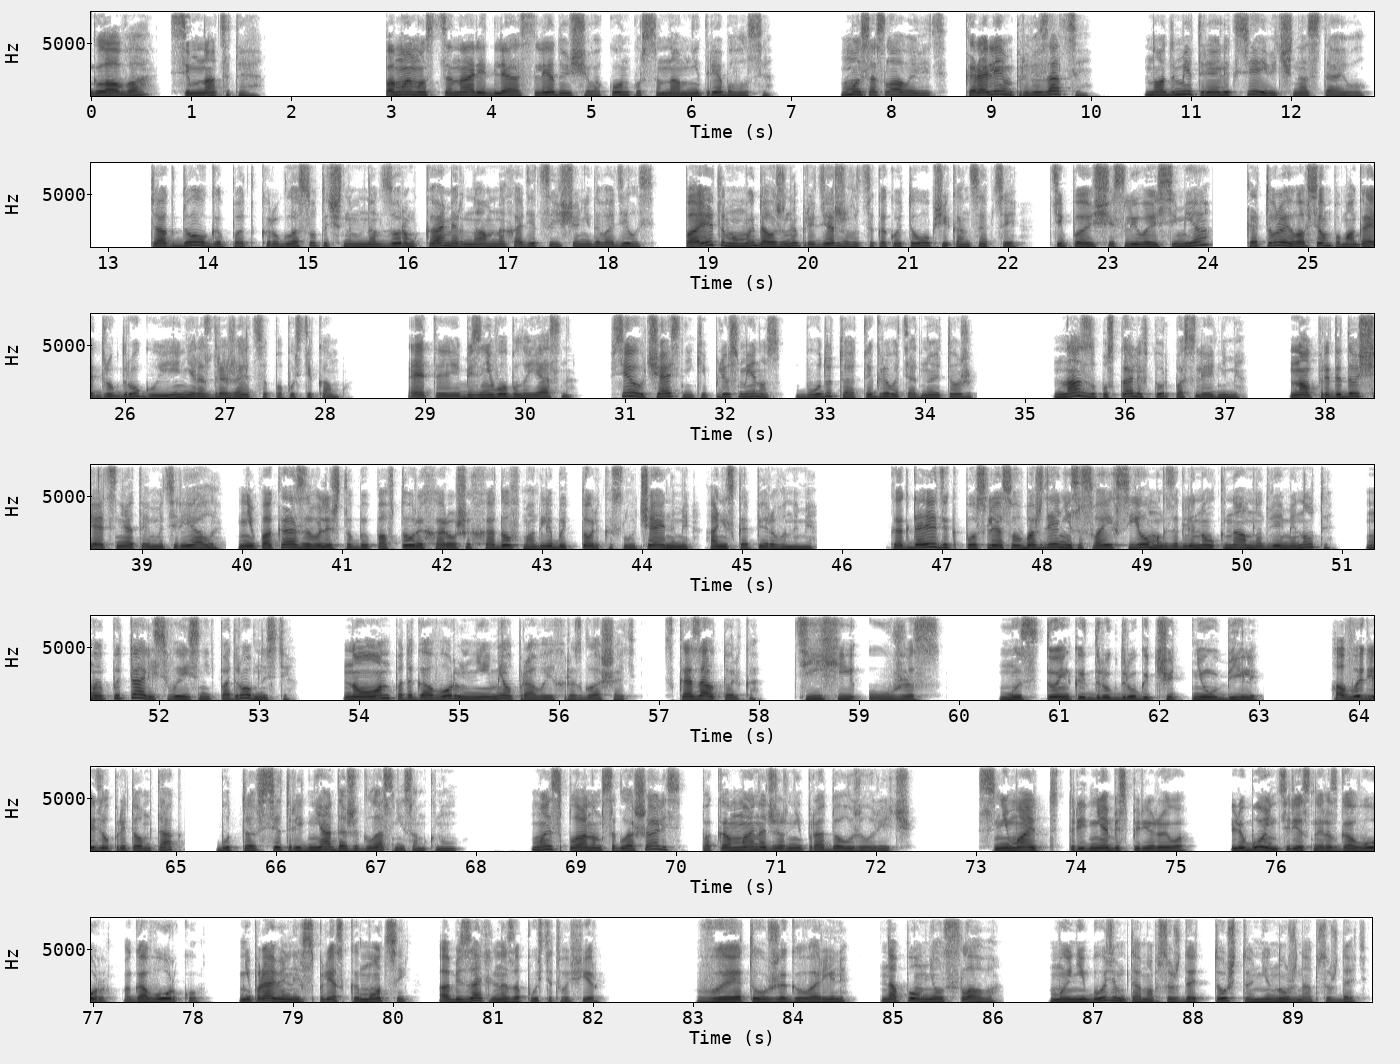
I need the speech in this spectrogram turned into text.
Глава 17. По-моему, сценарий для следующего конкурса нам не требовался. Мы со Славой ведь короли импровизации, но Дмитрий Алексеевич настаивал. Так долго под круглосуточным надзором камер нам находиться еще не доводилось, поэтому мы должны придерживаться какой-то общей концепции, типа «счастливая семья», которая во всем помогает друг другу и не раздражается по пустякам. Это и без него было ясно. Все участники, плюс-минус, будут отыгрывать одно и то же. Нас запускали в тур последними. Но предыдущие отснятые материалы не показывали, чтобы повторы хороших ходов могли быть только случайными, а не скопированными. Когда Эдик после освобождения со своих съемок заглянул к нам на две минуты, мы пытались выяснить подробности, но он по договору не имел права их разглашать. Сказал только Тихий ужас. Мы с Тонькой друг друга чуть не убили. А выглядел притом так, будто все три дня даже глаз не сомкнул. Мы с планом соглашались, пока менеджер не продолжил речь. Снимает три дня без перерыва. Любой интересный разговор, оговорку, неправильный всплеск эмоций обязательно запустят в эфир. «Вы это уже говорили», — напомнил Слава. Мы не будем там обсуждать то, что не нужно обсуждать.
